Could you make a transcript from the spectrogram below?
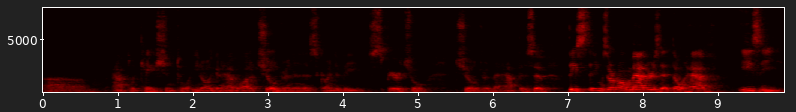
um, application to. You know, you're going to have a lot of children, and it's going to be spiritual children that happen. So these things are all matters that don't have easy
